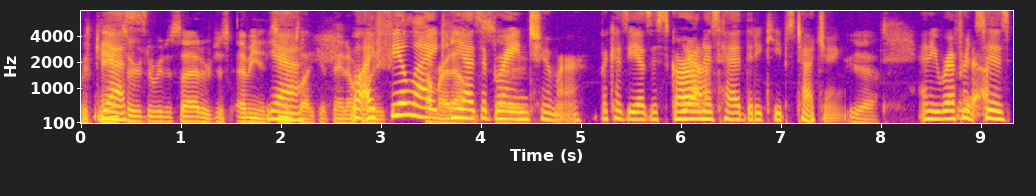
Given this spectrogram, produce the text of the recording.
with Yes. cancer. Do we decide, or just? I mean, it Yeah. seems like it. They don't. Well, I feel like right he has a and say brain tumor because he has a scar on his head that he keeps touching. Yeah. And he references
